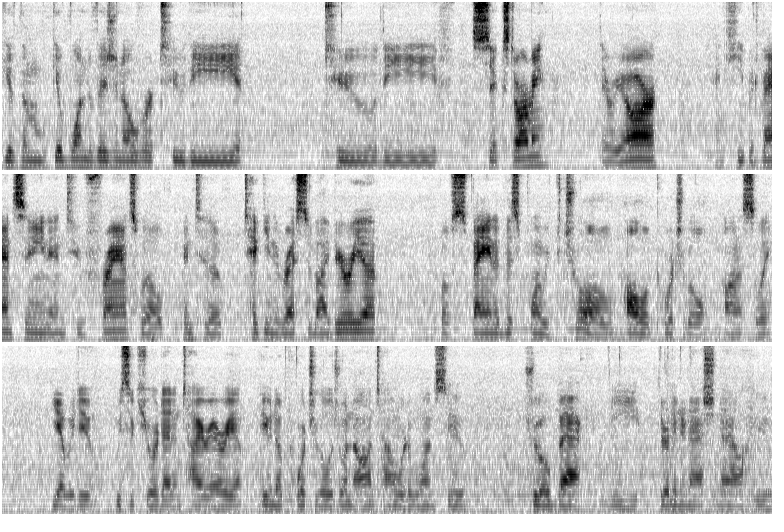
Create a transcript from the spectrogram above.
Give them, give one division over to the to the 6th Army. There we are. And keep advancing into France, well, into taking the rest of Iberia. Well, Spain at this point, we control all of Portugal, honestly. Yeah, we do. We secured that entire area. Even though Portugal joined the Entente, we're the ones who drove back the Third International, who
